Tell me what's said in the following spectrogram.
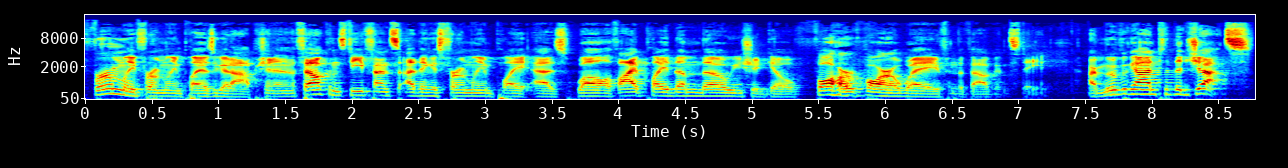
firmly, firmly in play as a good option. And the Falcons defense, I think, is firmly in play as well. If I play them, though, you should go far, far away from the Falcons state. All right, moving on to the Jets.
